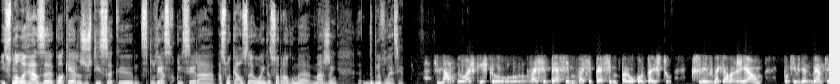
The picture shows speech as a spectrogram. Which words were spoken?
isso não arrasa qualquer justiça que se pudesse reconhecer à, à sua causa ou ainda sobra alguma margem de benevolência? Não, eu acho que isto vai ser péssimo, vai ser péssimo para o contexto que se vive naquela região, porque evidentemente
